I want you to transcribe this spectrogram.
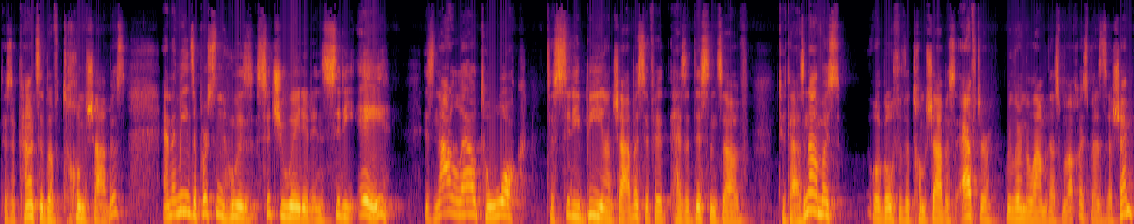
There's a concept of Tchum Shabbos, and that means a person who is situated in city A is not allowed to walk to city B on Shabbos if it has a distance of 2,000 amos We'll go through the Tchum Shabbos after we learn the Lamadas Malachas, Bez Hashem.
